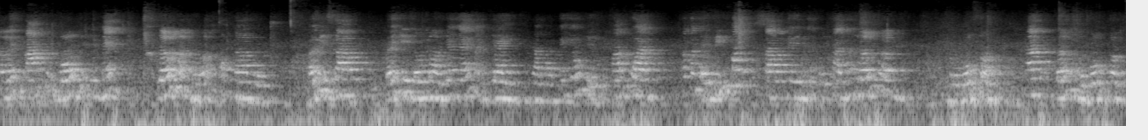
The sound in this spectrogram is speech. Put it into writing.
tới 84 mm lớn hơn nữa không đo được. Bởi vì sao? Bởi vì độ mờ da gáy mà dày là một cái dấu hiệu phá quan. Nó có thể biến mất sau khi tuổi thai nó lớn hơn 14 tuần ha lớn 14 tuần.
